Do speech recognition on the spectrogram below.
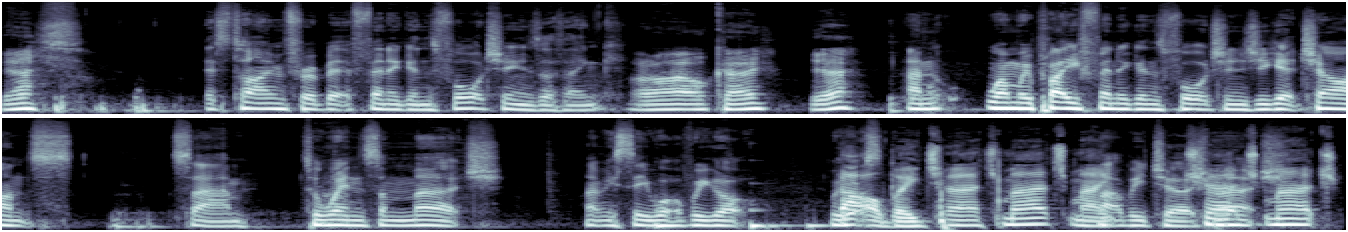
Yes. it's time for a bit of Finnegan's Fortunes, I think. All right. Okay. Yeah. And when we play Finnegan's Fortunes, you get chance, Sam, to win some merch. Let me see what have we got. We've got That'll be church merch, mate. That'll be church church merch.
